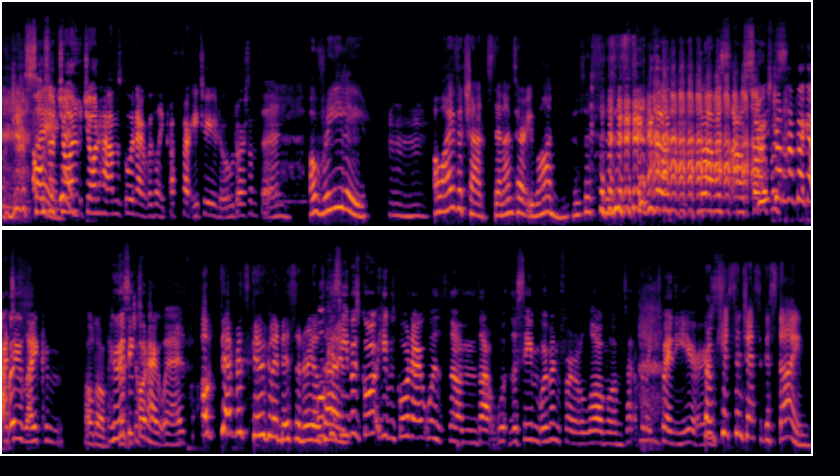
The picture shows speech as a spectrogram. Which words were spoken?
I'm just saying. also, John John Hamm's going out with like a 32 year old or something. oh, really? Mm. Oh, I have a chance then. I'm 31. Is this, is no, this... I was, I was sort Who's. John Hamm going out I with? do like him. Hold on. Who Let is he just- going out with? Oh, Deborah's googling this in real time. Well, because he was go he was going out with um that w- the same woman for a long, long time for like twenty years. from Kissing Jessica Stein.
